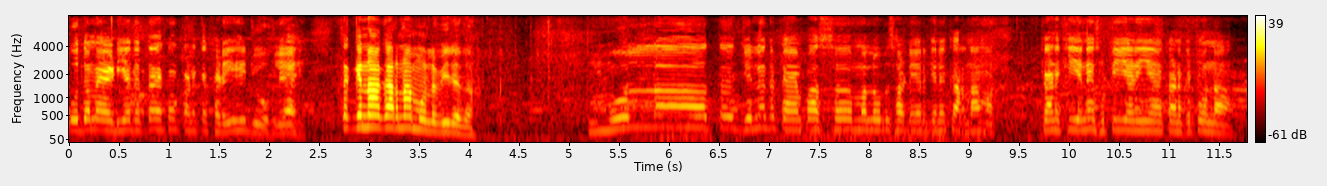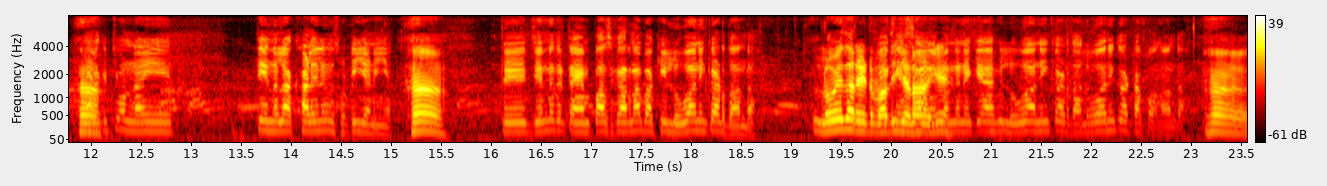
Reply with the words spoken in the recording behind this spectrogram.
ਉਦਾਂ ਮੈਂ ਆਈਡੀਆ ਦਿੱਤਾ ਕਿ ਕਣਕ ਖੜੀ ਸੀ ਜੋਖ ਲਿਆ ਸੀ। ਤੇ ਕਿੰਨਾ ਕਰਨਾ ਮੁੱਲ ਵੀਰੇ ਦਾ? ਮੁੱਲ ਤੇ ਜਿਹਨੇ ਤਾਂ ਟਾਈਮ ਪਾਸ ਮੰਨ ਲਓ ਵੀ ਸਾਡੇ ਵਰਗੇ ਨੇ ਕਰਨਾ ਵਾ। ਕਣਕ ਹੀ ਇਹਨੇ ਸੁੱਟੀ ਜਾਣੀ ਆ ਕਣਕ ਝੋਨਾ। ਕਣਕ ਝੋਨਾ ਹੀ 3 ਲੱਖ ਵਾਲੇ ਨੇ ਵੀ ਸੁੱਟੀ ਜਾਣੀ ਆ। ਹਾਂ। ਤੇ ਜਿਹਨੇ ਤਾਂ ਟਾਈਮ ਪਾਸ ਕਰਨਾ ਬਾਕੀ ਲੋਹਾ ਨਹੀਂ ਘਟਦਾ ਹੁੰਦਾ। ਲੋਹੇ ਦਾ ਰੇਟ ਵਧ ਜਾਣਾ ਅੱਗੇ। ਬੰਦੇ ਨੇ ਕਿਹਾ ਵੀ ਲੋਹਾ ਨਹੀਂ ਘਟਦਾ ਲੋਹਾ ਨਹੀਂ ਘਾਟਾ ਪਾਉਂਦਾ ਹੁੰਦਾ ਹਾਂ।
